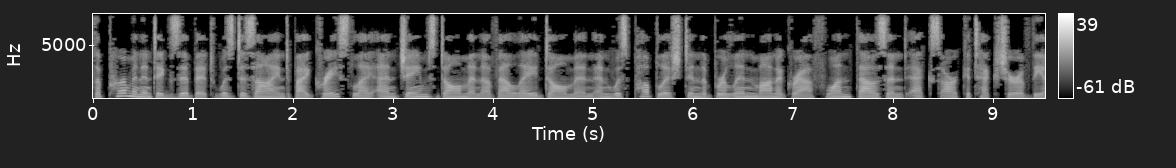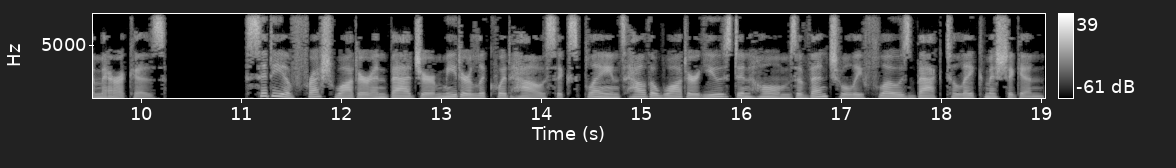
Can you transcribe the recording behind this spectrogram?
The permanent exhibit was designed by Grace Le and James Dallman of L. A. Dallman and was published in the Berlin monograph 1000 X Architecture of the Americas. City of Freshwater and Badger Meter Liquid House explains how the water used in homes eventually flows back to Lake Michigan.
